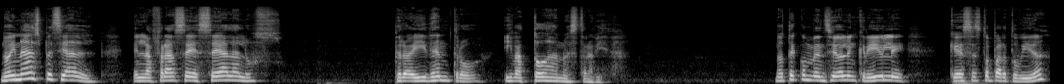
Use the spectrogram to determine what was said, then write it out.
No hay nada especial en la frase sea la luz, pero ahí dentro iba toda nuestra vida. ¿No te convenció lo increíble ¿Qué es esto para tu vida?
